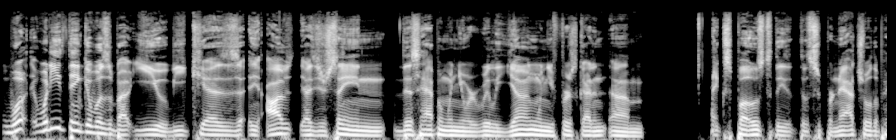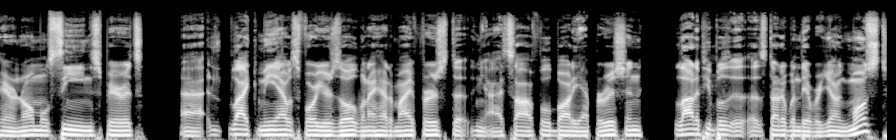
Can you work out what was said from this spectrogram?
what what do you think it was about you? Because uh, as you're saying, this happened when you were really young, when you first got in, um, exposed to the the supernatural, the paranormal, seeing spirits. Uh, like me, I was four years old when I had my first. Uh, you know, I saw a full body apparition. A lot of people uh, started when they were young. Most,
